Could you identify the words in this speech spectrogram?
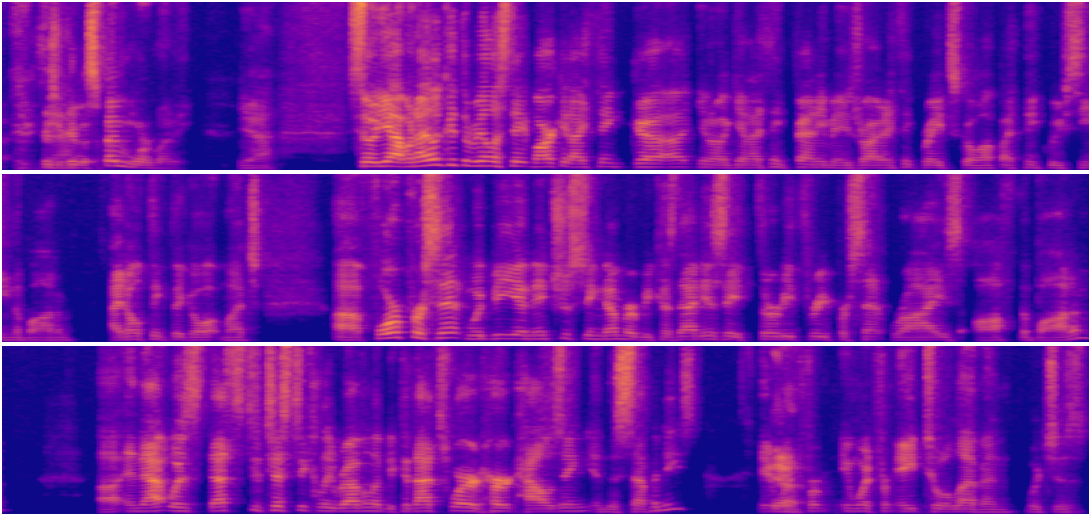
exactly. you're going to spend more money. Yeah so yeah, when I look at the real estate market, I think uh, you know again, I think Fannie Mae's right. I think rates go up. I think we've seen the bottom. I don't think they go up much. Uh, four uh, percent would be an interesting number because that is a 33 percent rise off the bottom, uh, and that was that's statistically relevant because that's where it hurt housing in the 70s. It yeah. went from it went from eight to 11, which is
